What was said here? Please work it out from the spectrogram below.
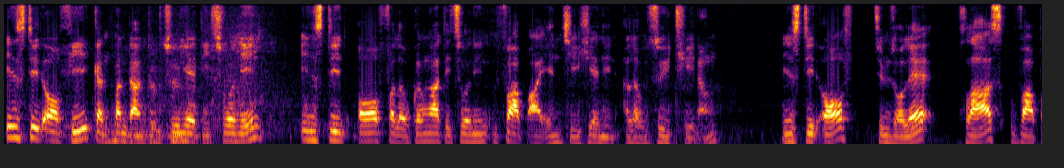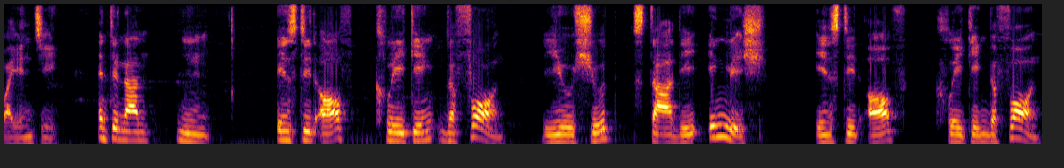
instead of hi kan man dan tur chu nge ti chuanin instead of alo kal nga ti chuanin verb ing hianin alo zui thi nang. Instead of chimzole plus verb ing entinan mm, um, instead of clicking the phone you should study english. Instead of clicking the phone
